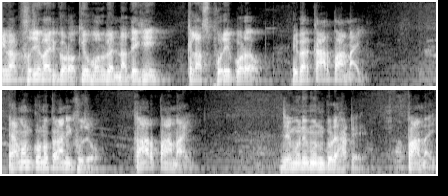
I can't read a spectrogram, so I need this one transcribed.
এবার খুঁজে বাইর করো, কেউ বলবেন না, দেখি ক্লাস ফোরে পড়ো। এবার কার পা নাই? এমন কোন প্রাণী খুঁজো, কার পা নাই? যেমন এমন করে হাঁটে, পা নাই?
